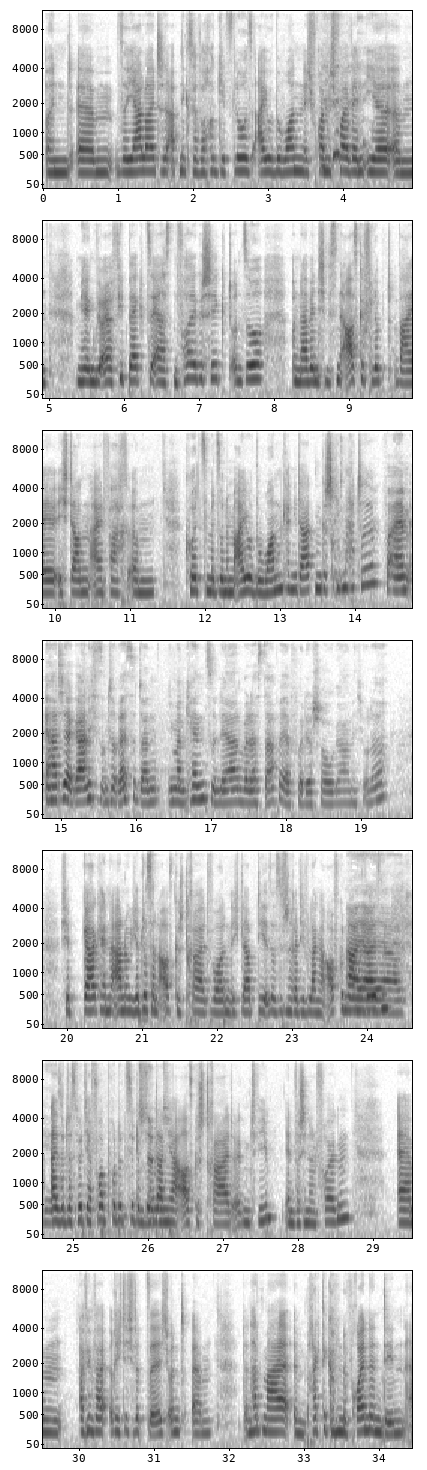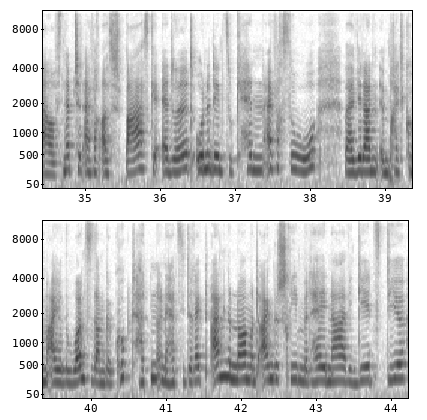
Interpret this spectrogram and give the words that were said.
Und ähm, so, ja Leute, ab nächster Woche geht's los. Are you the one? Ich freue mich voll, wenn ihr ähm, mir irgendwie euer Feedback zur ersten Folge schickt und so. Und da bin ich ein bisschen ausgeflippt, weil ich dann einfach ähm, kurz mit so einem Are you the one Kandidaten geschrieben hatte. Vor allem, er hatte ja gar nicht das Interesse, dann jemanden kennenzulernen, weil das darf er ja vor der Show gar nicht, oder? Ich habe gar keine Ahnung, ich habe das dann ausgestrahlt worden. Ich glaube, die das ist schon relativ lange aufgenommen Ah, ja, gewesen. ja, okay. Also das wird ja vorproduziert und wird Stimmt. dann ja ausgestrahlt irgendwie in verschiedenen Folgen. Ähm, auf jeden Fall richtig witzig. Und ähm, dann hat mal im Praktikum eine Freundin den auf Snapchat einfach aus Spaß geedit, ohne den zu kennen. Einfach so, weil wir dann im Praktikum Are You The One zusammen geguckt hatten und er hat sie direkt angenommen und angeschrieben mit Hey, na, wie geht's dir?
